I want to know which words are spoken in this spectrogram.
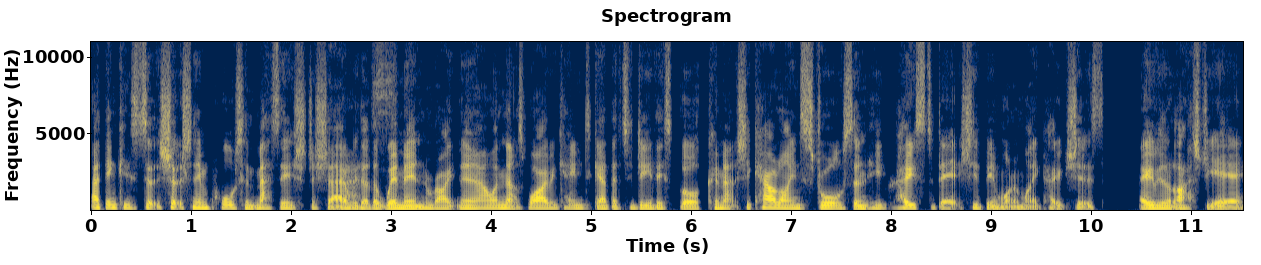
I think is such, such an important message to share with other women right now. And that's why we came together to do this book. And actually, Caroline Strawson, who hosted it, she's been one of my coaches over the last year,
